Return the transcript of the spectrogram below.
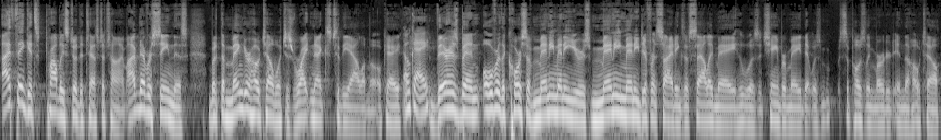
I think it's probably stood the test of time. I've never seen this, but at the Menger Hotel, which is right next to the Alamo, okay? Okay. There has been, over the course of many, many years, many, many different sightings of Sally May, who was a chambermaid that was supposedly murdered in the hotel.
